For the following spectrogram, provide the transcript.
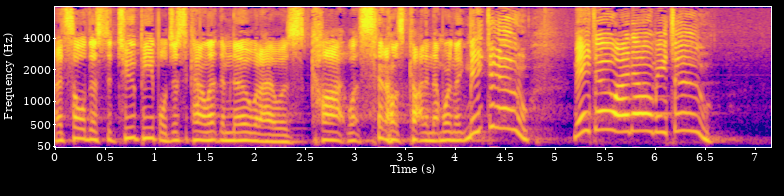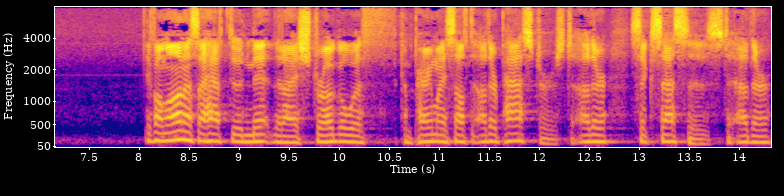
I told this to two people just to kind of let them know what I was caught, what sin I was caught in that morning. Like, me too, me too, I know, me too. If I'm honest, I have to admit that I struggle with comparing myself to other pastors, to other successes, to other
